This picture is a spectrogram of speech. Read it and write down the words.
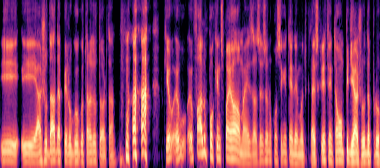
e, e, ajudada pelo Google Tradutor, tá? Porque eu, eu, eu, falo um pouquinho de espanhol, mas às vezes eu não consigo entender muito o que está escrito, então eu pedi ajuda para o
